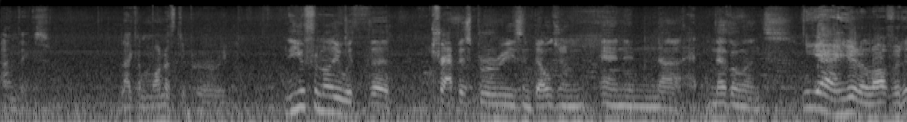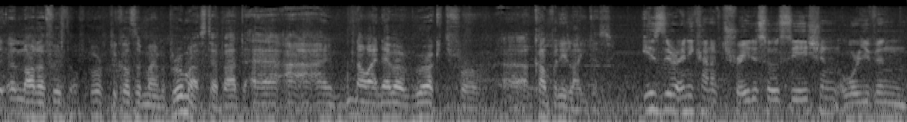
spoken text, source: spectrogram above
Andechs, like a monastery brewery. Are you familiar with the Trappist breweries in Belgium and in uh, Netherlands? Yeah, I hear a lot of it, a lot of it, of course, because I'm a brewmaster. But uh, I, I, no, I never worked for uh, a company like this. Is there any kind of trade association or even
